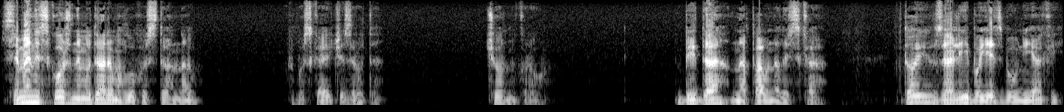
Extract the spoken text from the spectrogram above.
Семен із кожним ударом глухо стогнав, випускаючи з рота чорну кров. Біда напав на Лиська. Той взагалі боєць був ніякий,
